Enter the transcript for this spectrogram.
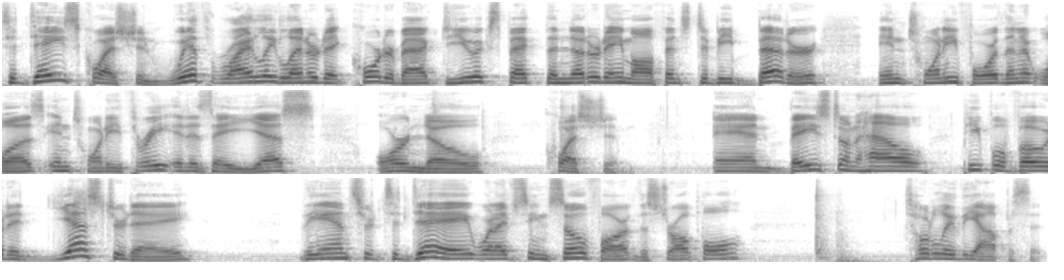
today's question with Riley Leonard at quarterback, do you expect the Notre Dame offense to be better in 24 than it was in 23? It is a yes or no question. And based on how people voted yesterday, the answer today, what I've seen so far, the straw poll, totally the opposite.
